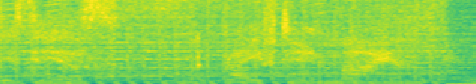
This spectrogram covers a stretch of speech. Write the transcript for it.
This is a Uplifting Mind.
